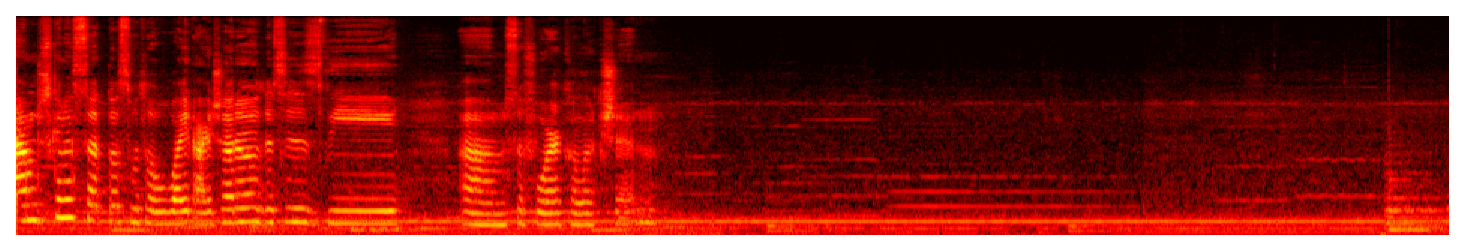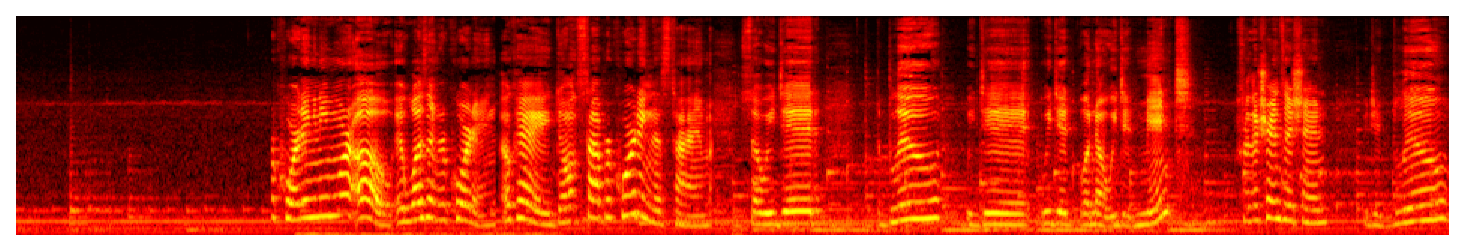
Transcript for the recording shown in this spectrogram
And I'm just going to set this with a white eyeshadow. This is the um, Sephora collection. Recording anymore? Oh, it wasn't recording. Okay, don't stop recording this time. So we did the blue, we did, we did, well no, we did mint for the transition, we did blue,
